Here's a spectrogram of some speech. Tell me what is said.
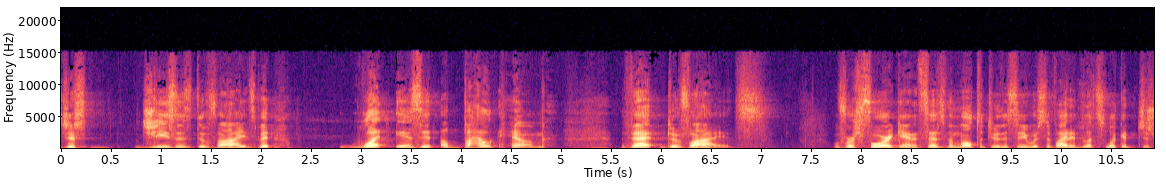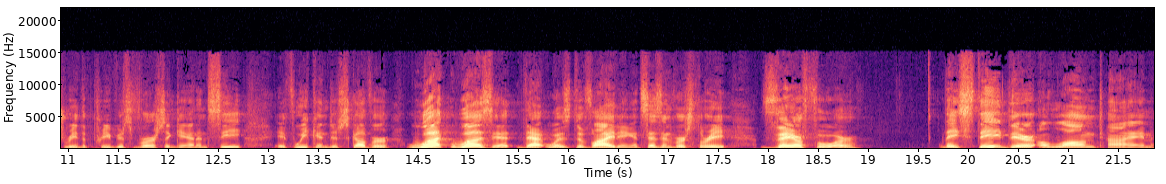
just Jesus divides. But what is it about him that divides? Well, verse 4 again, it says, The multitude of the city was divided. Let's look at, just read the previous verse again and see if we can discover what was it that was dividing. It says in verse 3, Therefore, they stayed there a long time,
